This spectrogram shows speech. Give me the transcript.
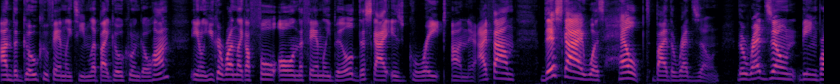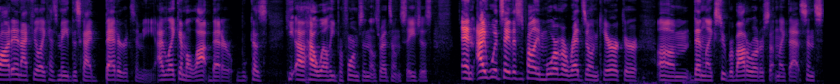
on the Goku family team led by Goku and Gohan. You know, you could run like a full all in the family build. This guy is great on there. I found this guy was helped by the red zone. The red zone being brought in, I feel like has made this guy better to me. I like him a lot better because he uh, how well he performs in those red zone stages and I would say this is probably more of a red zone character um, than like Super Battle Road or something like that. Since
